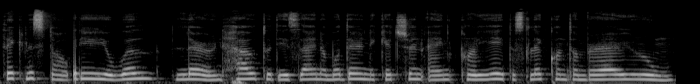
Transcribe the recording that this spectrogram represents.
thickness top. You will learn how to design a modern kitchen and create a sleek contemporary room.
